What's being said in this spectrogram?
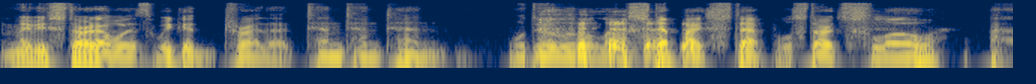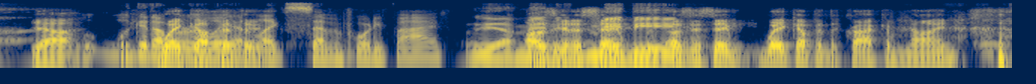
Maybe start out with we could try that 10 10 10. We'll do a little like step by step. We'll start slow. Yeah. We'll, we'll get up Wake up early at at, the- like 7:45. Yeah, maybe I was gonna say maybe I was gonna say wake up at the crack of nine.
